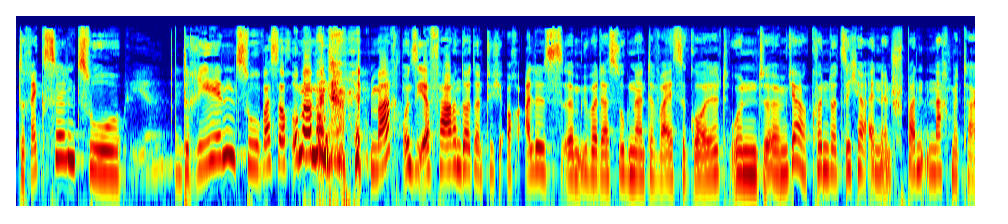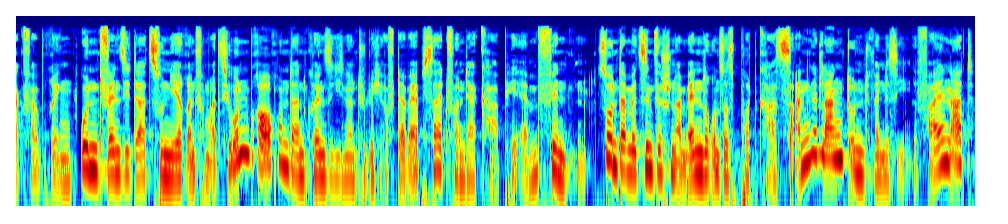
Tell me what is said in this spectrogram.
drechseln, zu drehen. drehen, zu was auch immer man damit macht. Und Sie erfahren dort natürlich auch alles ähm, über das sogenannte weiße Gold und ähm, ja, können dort sicher einen entspannten Nachmittag verbringen. Und wenn Sie dazu nähere Informationen brauchen, dann können Sie die natürlich auf der Website von der KPM finden. So, und damit sind wir schon am Ende unseres Podcasts angelangt und wenn es Ihnen gefallen hat,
